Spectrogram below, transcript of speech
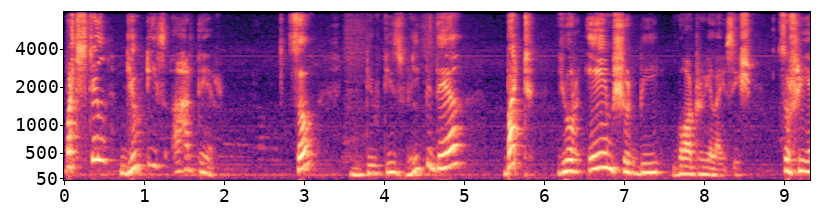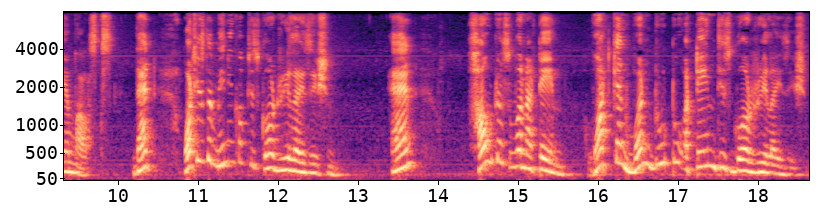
But still, duties are there. So, duties will be there, but your aim should be God realization. So, Sri M asks, that what is the meaning of this God realization? And how does one attain? What can one do to attain this God realization?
